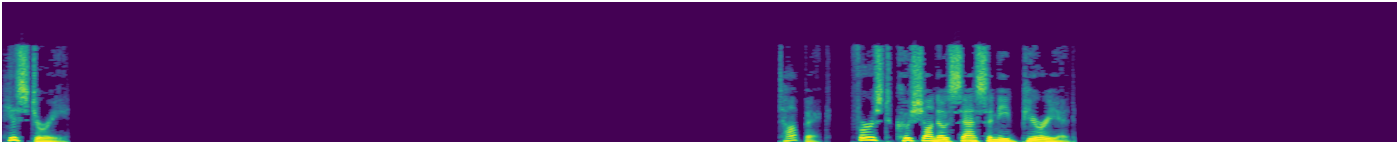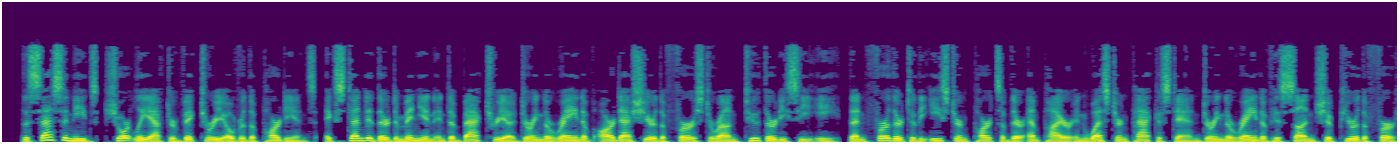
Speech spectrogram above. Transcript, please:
History First Kushano-Sassanid period The Sassanids, shortly after victory over the Parthians, extended their dominion into Bactria during the reign of Ardashir I around 230 CE, then further to the eastern parts of their empire in western Pakistan during the reign of his son Shapur I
